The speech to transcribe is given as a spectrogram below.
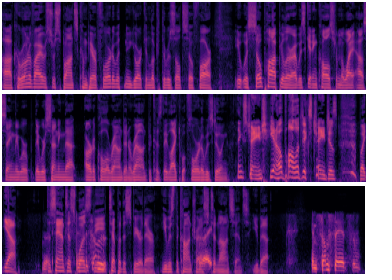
Uh, coronavirus response, compare Florida with New York and look at the results so far. It was so popular. I was getting calls from the White House saying they were they were sending that article around and around because they liked what Florida was doing. Things change, you know, politics changes, but yeah, DeSantis was the tip of the spear there. He was the contrast right. to nonsense. You bet and some say it's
